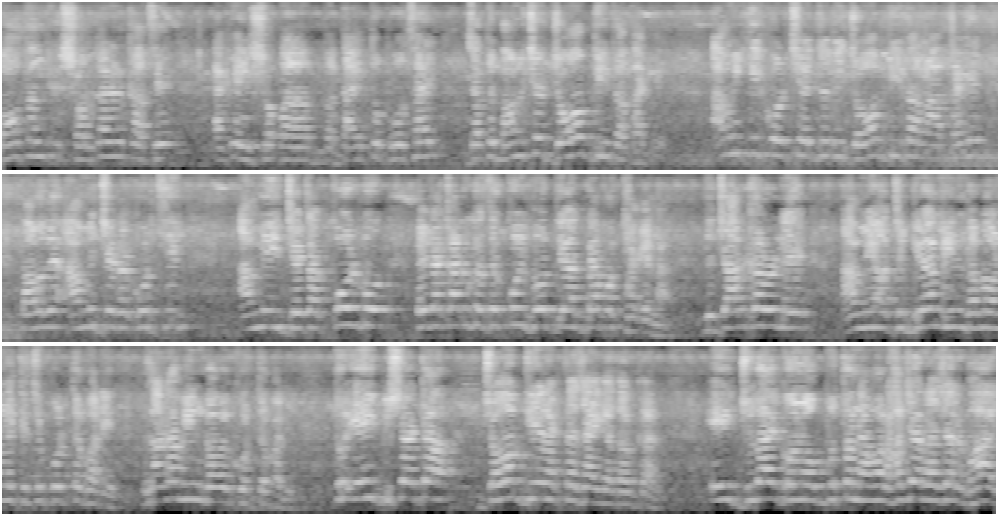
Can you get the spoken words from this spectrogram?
গণতান্ত্রিক সরকারের কাছে একটা এইসব দায়িত্ব পৌঁছায়, যাতে মানুষের জবাবদিহিতা থাকে। আমি কি করছি? যদি জবাব দিতা না থাকে, তাহলে আমি যেটা করছি, আমি যেটা করব, এটা কারও কাছে কৈফত দেওয়ার ব্যাপার থাকে না। যে যার কারণে আমি হচ্ছে ব্যায়ামহীনভাবে অনেক কিছু করতে পারি, লাগামহীনভাবে করতে পারি। তো এই বিষয়টা জবাব দিয়ে একটা জায়গা দরকার। এই জুলাই গণ অভ্যুত্থানে আমার হাজার হাজার ভাই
